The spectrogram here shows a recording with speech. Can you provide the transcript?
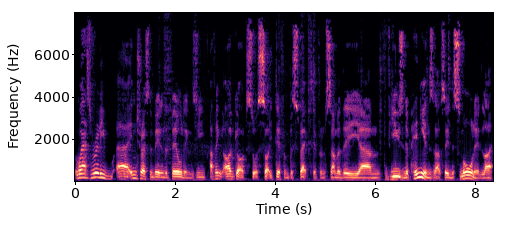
Well, it's really uh, interesting being in the buildings. You, I think I've got a sort of slightly different perspective from some of the, um, the, views and opinions that I've seen this morning. Like,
